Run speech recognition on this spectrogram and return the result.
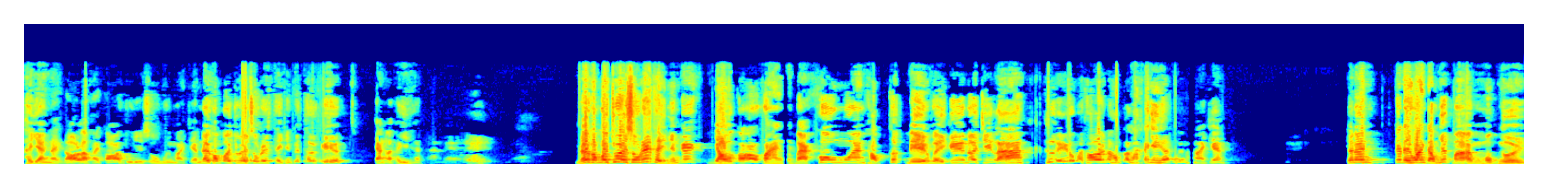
thế gian này, đó là phải có Chúa Giêsu quý mà chị em. Nếu không có Chúa Giêsu Christ thì những cái thứ kia chẳng là cái gì hết nếu không có Chúa Giêsu đấy thì những cái giàu có vàng bạc khôn ngoan học thức địa vị kia nó chỉ là thứ yếu mà thôi, nó không có là cái gì hết, quý mà chị em. Cho nên, cái điều quan trọng nhất mà một người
